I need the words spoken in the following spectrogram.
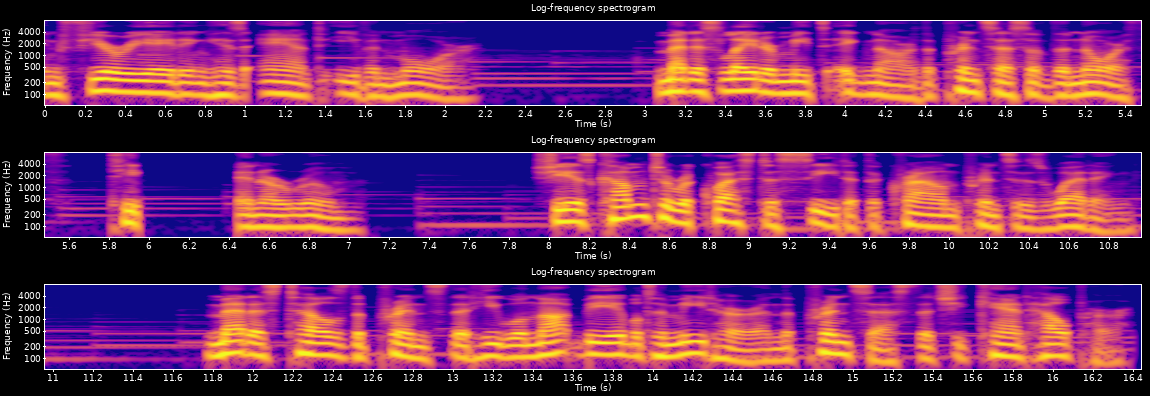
infuriating his aunt even more. Metis later meets Ignar, the princess of the north, in her room. She has come to request a seat at the crown prince's wedding. Metis tells the prince that he will not be able to meet her and the princess that she can't help her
